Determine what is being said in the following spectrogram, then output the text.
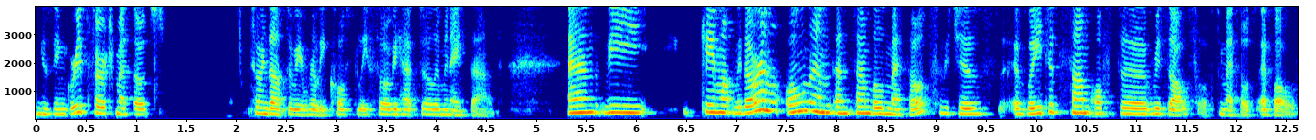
using grid search methods turned out to be really costly, so we had to eliminate that. And we came up with our own ensemble methods, which is a weighted sum of the results of the methods above,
